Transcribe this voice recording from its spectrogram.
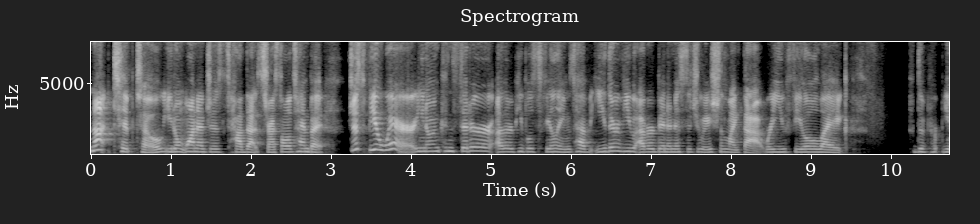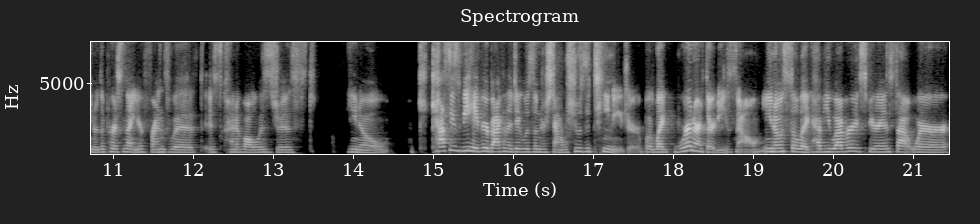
not tiptoe you don't want to just have that stress all the time but just be aware, you know, and consider other people's feelings. Have either of you ever been in a situation like that where you feel like the you know the person that you're friends with is kind of always just you know KC's behavior back in the day was understandable. She was a teenager, but like we're in our 30s now, you know? So, like, have you ever experienced that where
